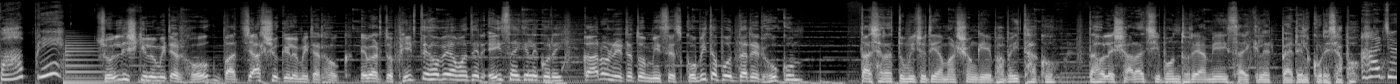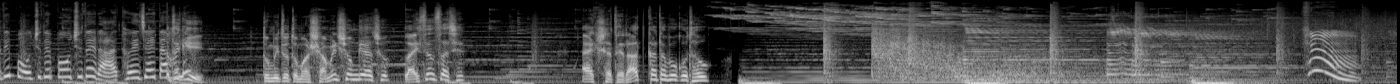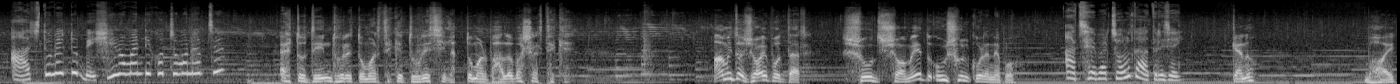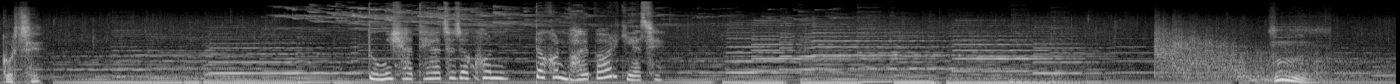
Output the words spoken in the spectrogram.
বাপরে। চল্লিশ কিলোমিটার হোক বা চারশো কিলোমিটার হোক এবার তো ফিরতে হবে আমাদের এই সাইকেলে করেই কারণ এটা তো মিসেস কবিতা পোদ্দারের হুকুম। তাছাড়া তুমি যদি আমার সঙ্গে এভাবেই থাকো তাহলে সারা জীবন ধরে আমি এই সাইকেলের প্যাডেল করে যাব। আর যদি পৌঁছতে পৌঁছতে রাত হয়ে যায় তাহলে? কি? তুমি তো তোমার স্বামীর সঙ্গে আছো লাইসেন্স আছে। একসাথে রাত কাটাবো কোথাও। আজ তুমি একটু বেশি রোমান্টিক হচ্ছ মনে হচ্ছে? এত দিন ধরে তোমার থেকে দূরে ছিলাম তোমার ভালোবাসার থেকে। আমি তো জয় পোদ্দার সুদ সমেত উসুল করে নেব। আচ্ছা এবার চলো তাড়াতাড়ি যাই। কেন? ভয় করছে। তুমি সাথে আছো যখন তখন ভয় পাওয়ার কি আছে?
